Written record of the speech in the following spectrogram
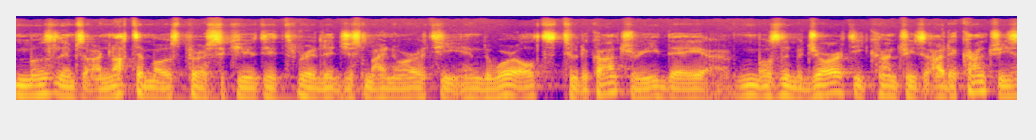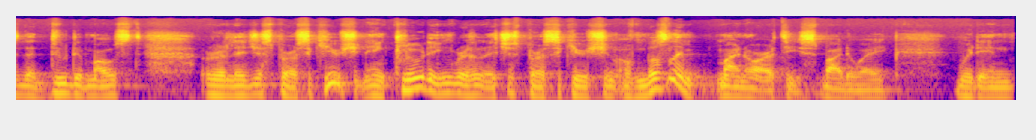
Muslims are not the most persecuted religious minority in the world. To the contrary, they are, Muslim majority countries are the countries that do the most religious persecution, including religious persecution of Muslim minorities, by the way. Within,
